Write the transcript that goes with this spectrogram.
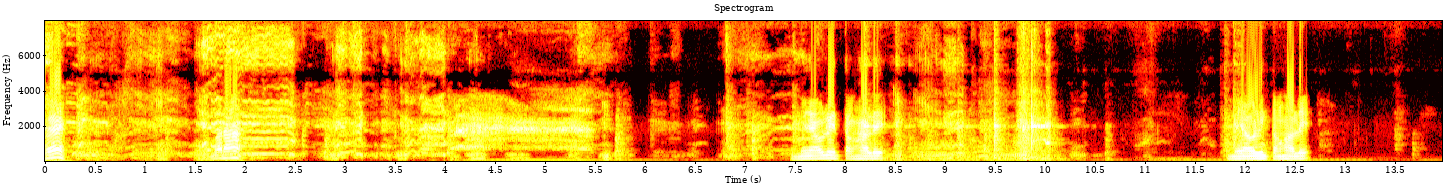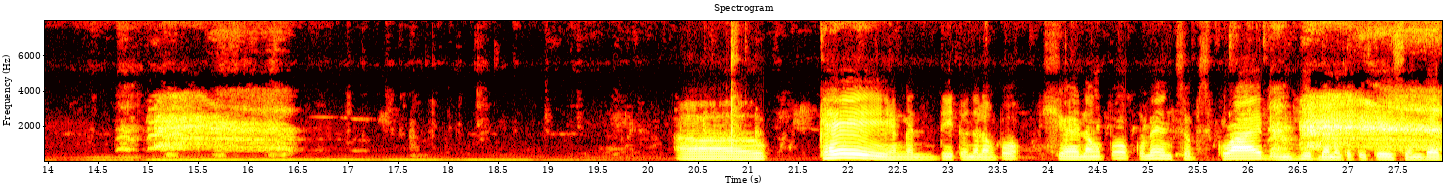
Eh! Tama na! Mamaya ulit tanghali. Mamaya ulit tanghali. Okay, hanggang dito na lang po. Share lang po, comment, subscribe, and hit the notification bell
